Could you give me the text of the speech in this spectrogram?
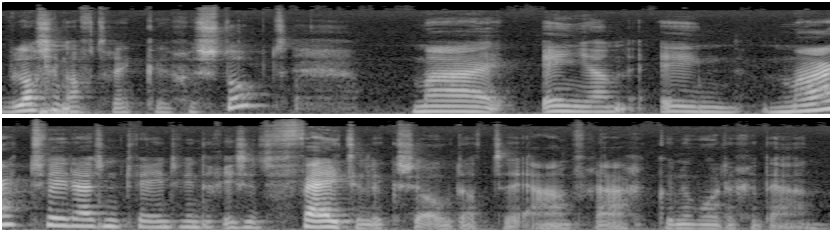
belastingaftrek gestopt. Maar 1, jan, 1 maart 2022 is het feitelijk zo dat de aanvragen kunnen worden gedaan.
